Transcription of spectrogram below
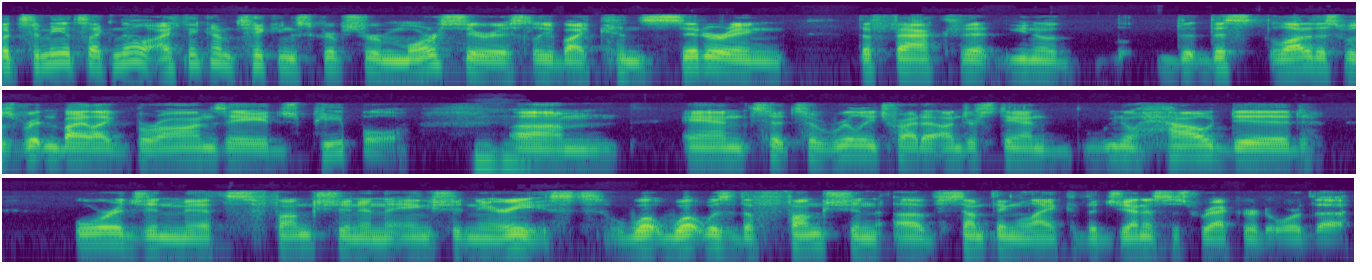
But to me, it's like, no, I think I'm taking Scripture more seriously by considering the fact that you know th- this a lot of this was written by like Bronze Age people, Mhm. um, and to to really try to understand, you know, how did origin myths function in the ancient Near East? What what was the function of something like the Genesis record or the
